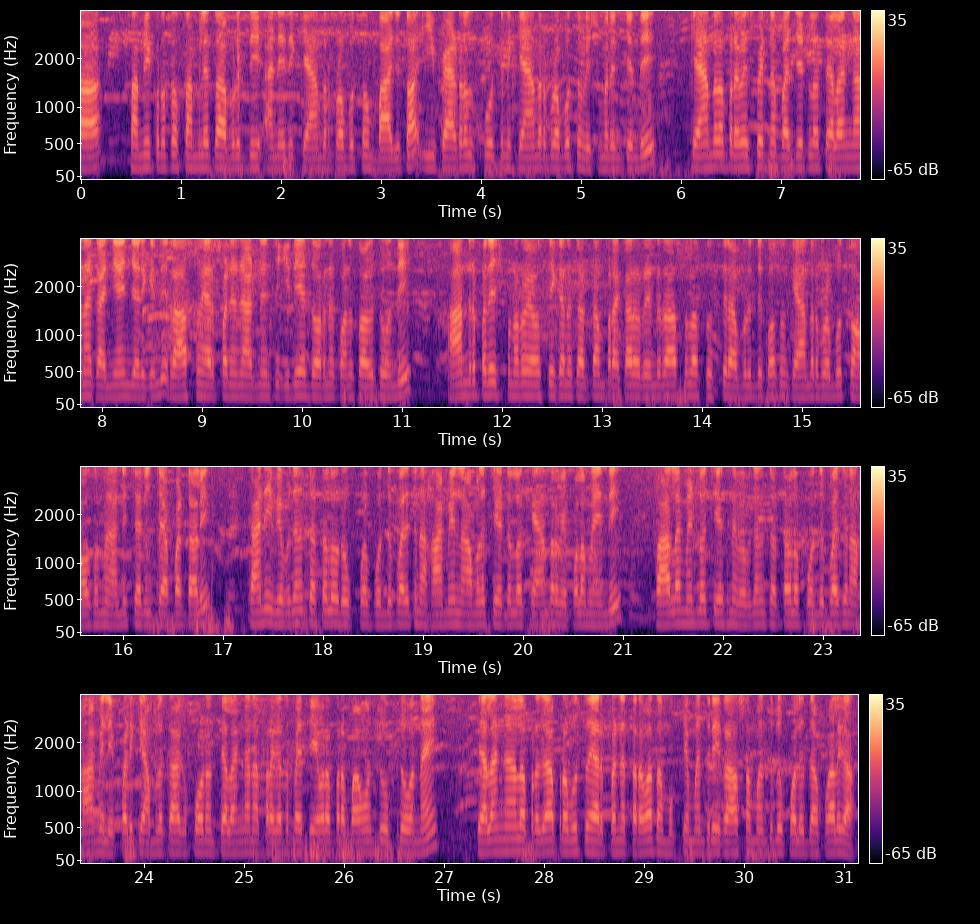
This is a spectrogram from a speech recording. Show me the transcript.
సమీకృత సమ్మిళిత అభివృద్ధి అనేది కేంద్ర ప్రభుత్వం బాధ్యత. ఈ ఫెడరల్ స్ఫూర్తిని కేంద్ర ప్రభుత్వం విస్మరించింది. కేంద్రం ప్రవేశపెట్టిన బడ్జెట్లో తెలంగాణకు అన్యాయం జరిగింది. రాష్ట్రం ఏర్పడిన నాటి నుంచి ఇదే ధోరణి కొనసాగుతుంది. ఆంధ్రప్రదేశ్ పునర్వ్యవస్థీకరణ చట్టం ప్రకారం రెండు రాష్ట్రాల సుస్థిర అభివృద్ధి కోసం కేంద్ర ప్రభుత్వం అవసరమైన అన్ని చర్యలు చేపట్టాలి. కానీ విభజన చట్టంలో రూప- పొందుపరిచిన హామీలను అమలు చేయడంలో కేంద్రం విఫలమైంది. పార్లమెంట్లో చేసిన విభజన చట్టంలో పొందుపరిచిన హామీలు ఇప్పటికీ అమలు కాకపోవడం తెలంగాణ ప్రగతిపై తీవ్ర ప్రభావం చూపుతూ ఉన్నాయి. తెలంగాణలో ప్రజాప్రభుత్వం ఏర్పడిన తర్వాత ముఖ్యమంత్రి రాష్ట్ర మంత్రులు పలు దఫాలుగా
